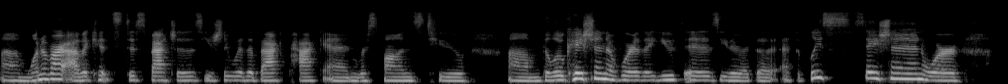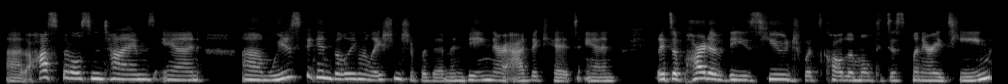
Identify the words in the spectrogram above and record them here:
Um, one of our advocates dispatches, usually with a backpack, and responds to um, the location of where the youth is, either at the at the police station or uh, the hospital sometimes, and um, we just begin building relationship with them and being their advocate. And it's a part of these huge, what's called a multidisciplinary team.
